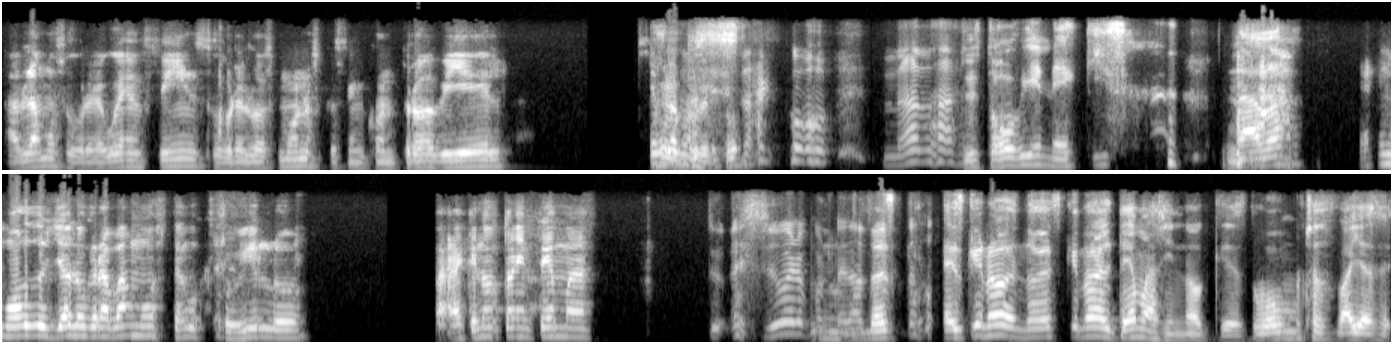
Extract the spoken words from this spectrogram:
Hablamos sobre el buen fin, sobre los monos que se encontró Biel. Sí, Pero pues. Exacto, nada. Todo bien X. Nada. Todos modos, ya lo grabamos, tengo que subirlo. Para que no traen tema. Tú- Súbelo por No es, es que no, no es que no era el tema, sino que hubo muchas fallas eh,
